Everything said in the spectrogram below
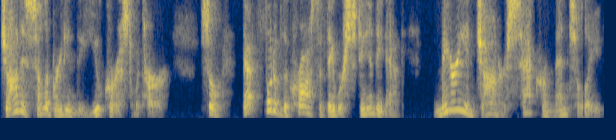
John is celebrating the Eucharist with her. So, that foot of the cross that they were standing at, Mary and John are sacramentally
